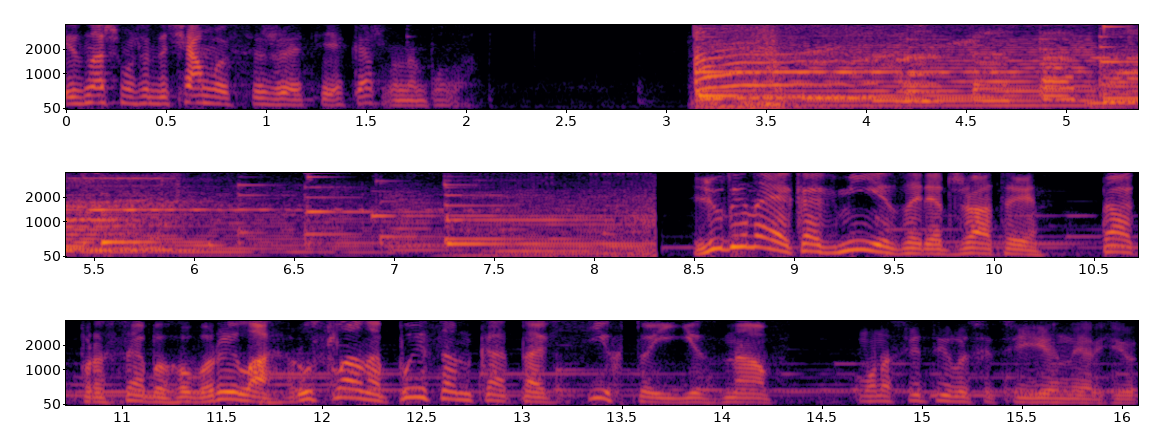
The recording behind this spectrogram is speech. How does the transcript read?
і з нашими глядачами в сюжеті. Яка ж вона була? Людина, яка вміє заряджати. Так про себе говорила Руслана Писанка та всі, хто її знав. Вона світилася цією енергією.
